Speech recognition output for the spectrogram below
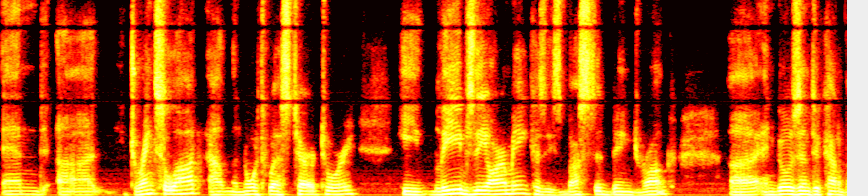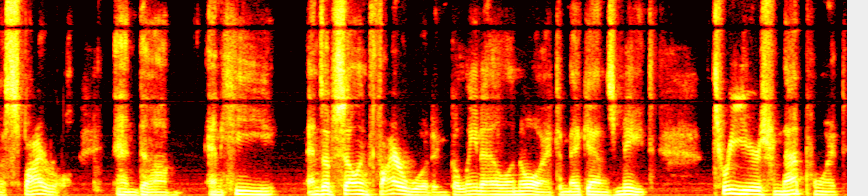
and uh, drinks a lot out in the Northwest Territory. He leaves the army because he's busted being drunk, uh, and goes into kind of a spiral. And um, and he ends up selling firewood in Galena, Illinois, to make ends meet three years from that point,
